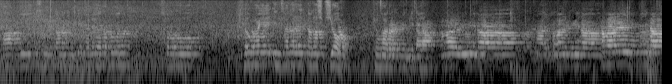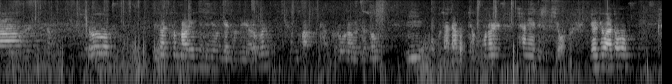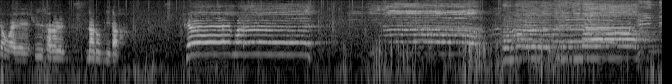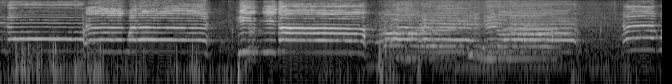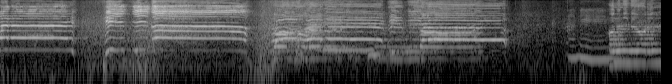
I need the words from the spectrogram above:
박이 성당 관계자 여러분 서로 평화의 인사를 나누십시오. 평화를 빕니다. 평화를 빕니다. 평화를 빕니다. 평화를 빕니다. 저 부산 천막에 계신 형제 자매 여러분, 막 밖으로 나오셔서 이 공사장 정문을 향해 주십시오. 여기 와도 평화의 인사를 나눕니다. 평화를 평화를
